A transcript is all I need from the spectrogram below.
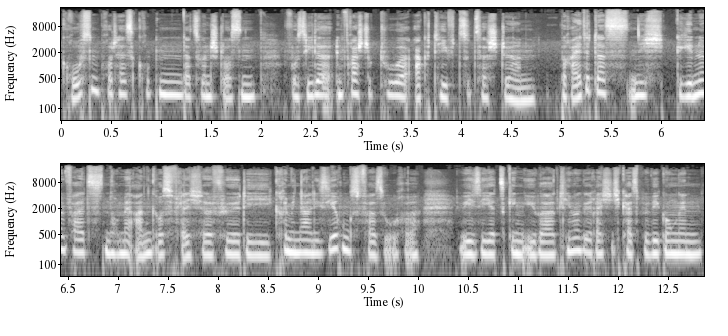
großen Protestgruppen dazu entschlossen, fossile Infrastruktur aktiv zu zerstören. Bereitet das nicht gegebenenfalls noch mehr Angriffsfläche für die Kriminalisierungsversuche, wie sie jetzt gegenüber Klimagerechtigkeitsbewegungen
